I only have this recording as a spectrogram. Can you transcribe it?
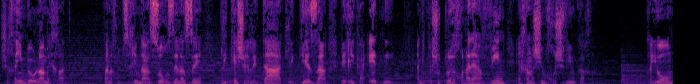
שחיים בעולם אחד, ואנחנו צריכים לעזור זה לזה בלי קשר לדת, לגזע, לרקע אתני. אני פשוט לא יכולה להבין איך אנשים חושבים ככה. כיום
